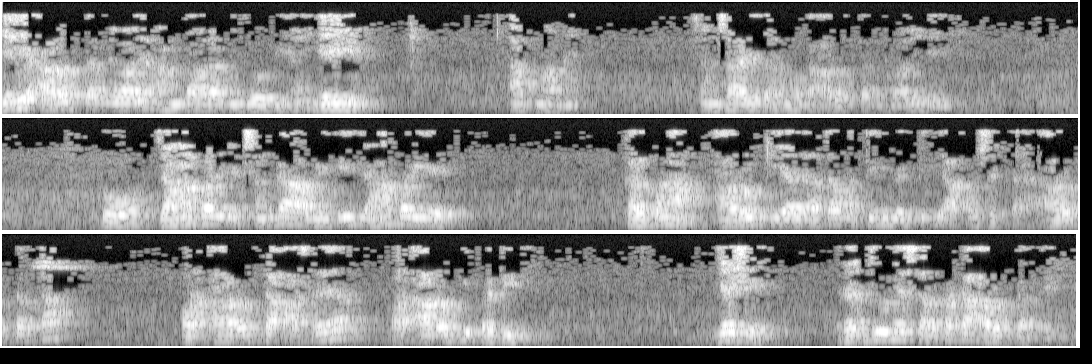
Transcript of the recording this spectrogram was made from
यही आरोप करने वाले अहंकार आदि जो भी हैं, यही है। आत्मा में संसारी धर्मों का आरोप करने वाले यही है। तो जहाँ पर एक शंका आ गई थी, जहाँ पर ये कल्पना आरोप किया जाता, वहाँ तीन व्यक्ति की आवश्यकता है। आरोप करता और आरोप का आश्रय और आरोप की प्रतीति जैसे रज्जु में सर्प का आरोप करते हैं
